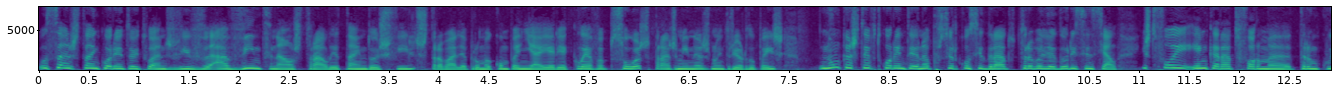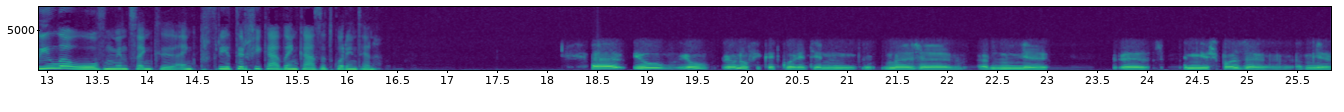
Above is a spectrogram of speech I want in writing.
O Sancho tem 48 anos, vive há 20 na Austrália, tem dois filhos, trabalha para uma companhia aérea que leva pessoas para as minas no interior do país. Nunca esteve de quarentena por ser considerado trabalhador essencial. Isto foi encarado de forma tranquila ou houve momentos em que, em que preferia ter ficado em casa de quarentena? Uh, eu, eu, eu não fiquei de quarentena, mas uh, a, minha, uh, a minha esposa, a minha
